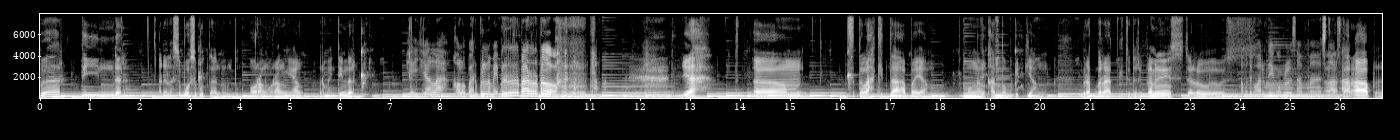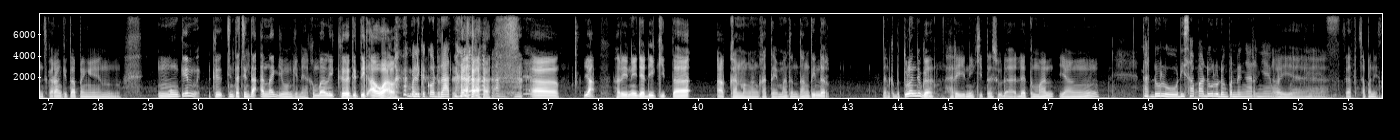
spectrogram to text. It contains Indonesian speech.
Bertinder adalah sebuah sebutan untuk orang-orang yang bermain Tinder. Ya iyalah, kalau barbel namanya berbarbel. Ya, em, setelah kita apa ya mengangkat topik yang berat-berat gitu dari feminis terus Apa tuh kemarin dia ngobrol sama uh, startup? startup dan sekarang kita pengen mungkin ke cinta-cintaan lagi mungkin ya kembali ke titik awal Kembali ke kodrat. Eh, ya hari ini jadi kita akan mengangkat tema tentang Tinder dan kebetulan juga hari ini kita sudah ada teman yang Ntar dulu, disapa dulu dong pendengarnya. oh iya siapa, siapa nih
